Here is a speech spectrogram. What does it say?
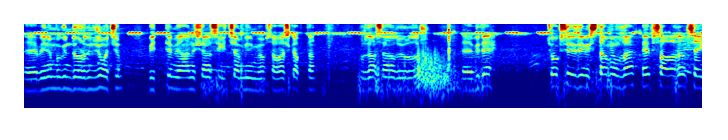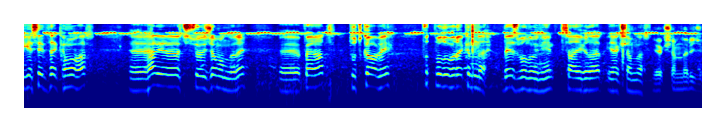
Ee, benim bugün dördüncü maçım. Bittim yani işe nasıl gideceğim bilmiyorum. Savaş kaptan. Buradan sana duyurulur. Ee, bir de çok sevdiğim İstanbul'da hep sağladığım SGS takımı var. Ee, her yere söyleyeceğim onları. Ee, Ferhat, Tutku abi, futbolu bırakın da beyzbol oynayın. Saygılar, iyi akşamlar. İyi akşamlar Hoca.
